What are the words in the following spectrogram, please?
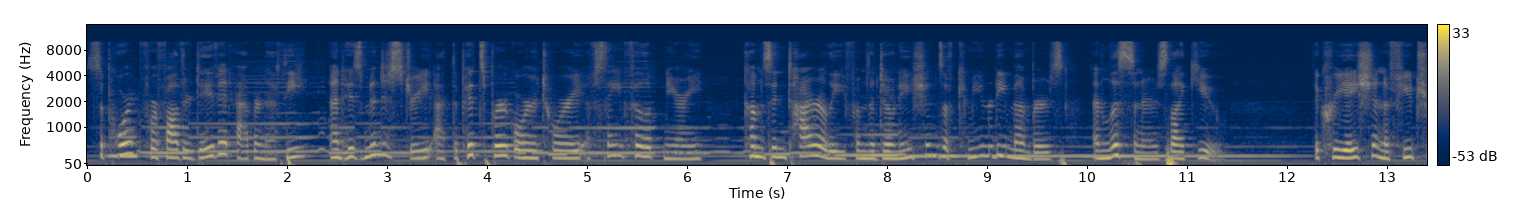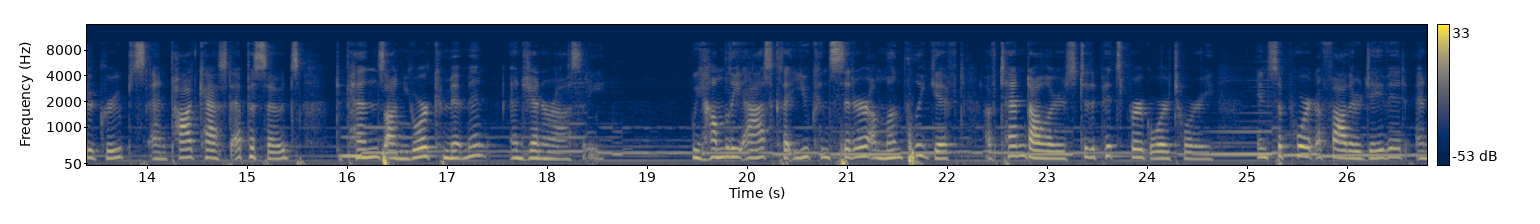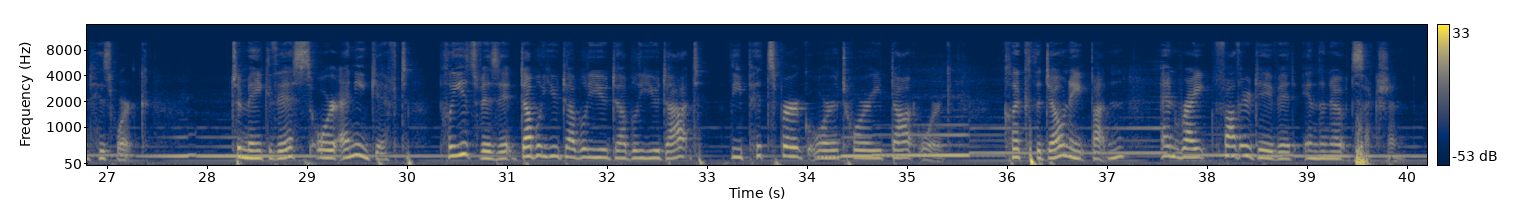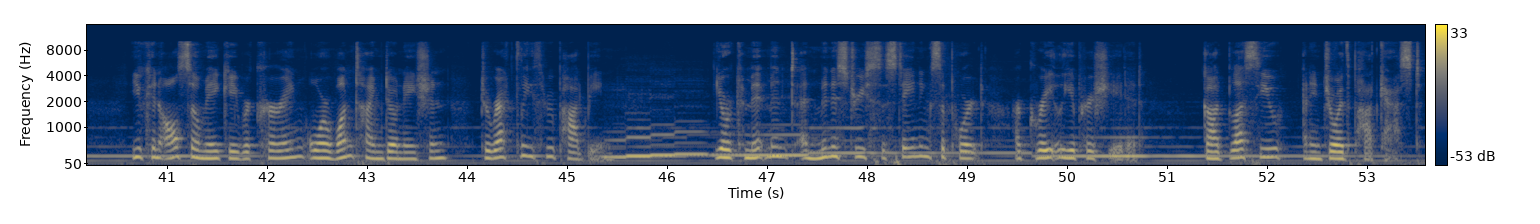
Support for Father David Abernethy and his ministry at the Pittsburgh Oratory of St. Philip Neri comes entirely from the donations of community members and listeners like you. The creation of future groups and podcast episodes depends on your commitment and generosity. We humbly ask that you consider a monthly gift of $10 to the Pittsburgh Oratory in support of Father David and his work. To make this or any gift, please visit www.thepittsburghoratory.org, click the donate button, and write Father David in the notes section. You can also make a recurring or one time donation directly through Podbean. Your commitment and ministry sustaining support are greatly appreciated. God bless you and enjoy the podcast.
